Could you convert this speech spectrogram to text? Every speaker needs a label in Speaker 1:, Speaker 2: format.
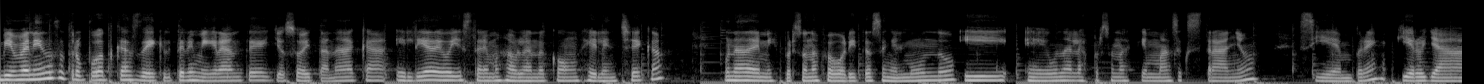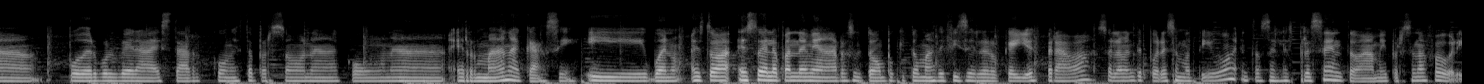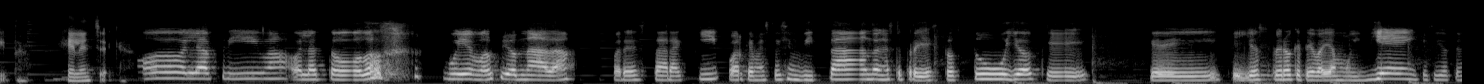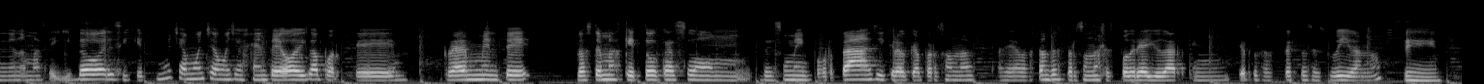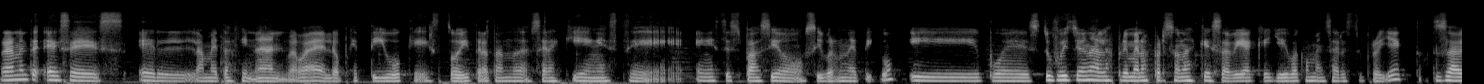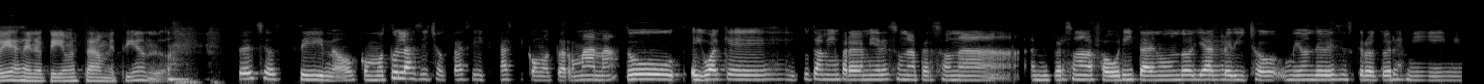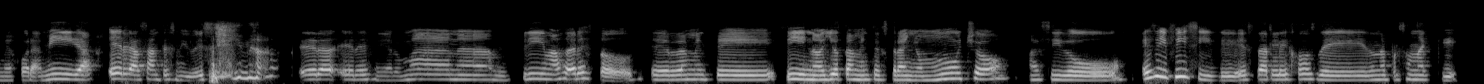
Speaker 1: Bienvenidos a otro podcast de Criterio Inmigrante. Yo soy Tanaka. El día de hoy estaremos hablando con Helen Checa, una de mis personas favoritas en el mundo y eh, una de las personas que más extraño siempre. Quiero ya poder volver a estar con esta persona, con una hermana casi. Y bueno, esto, esto de la pandemia ha resultado un poquito más difícil de lo que yo esperaba, solamente por ese motivo. Entonces les presento a mi persona favorita, Helen Checa.
Speaker 2: Hola prima, hola a todos. Muy emocionada por estar aquí, porque me estés invitando en este proyecto tuyo que que, yo espero que te vaya muy bien, que sigas teniendo más seguidores y que mucha, mucha, mucha gente oiga porque realmente los temas que tocas son de suma importancia y creo que a personas, a bastantes personas les podría ayudar en ciertos aspectos de su vida, ¿no?
Speaker 1: Sí, realmente ese es el, la meta final, ¿verdad? El objetivo que estoy tratando de hacer aquí en este, en este espacio cibernético. Y pues tú fuiste una de las primeras personas que sabía que yo iba a comenzar este proyecto. Tú sabías en lo que yo me estaba metiendo.
Speaker 2: De hecho, sí, ¿no? Como tú lo has dicho, casi, casi como tu hermana. Tú, igual que tú también para mí eres una persona, mi persona favorita del mundo. Ya lo he dicho un millón de veces, creo tú eres mi, mi mejor amiga. Eras antes mi vecina. Era, eres mi hermana, mi prima, o sea, eres todo. Eh, realmente, sí, no, yo también te extraño mucho. Ha sido, es difícil estar lejos de, de una persona que,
